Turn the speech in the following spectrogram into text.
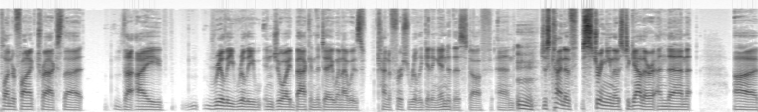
plunderphonic tracks that that I really really enjoyed back in the day when I was kind of first really getting into this stuff, and just kind of stringing those together, and then uh,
